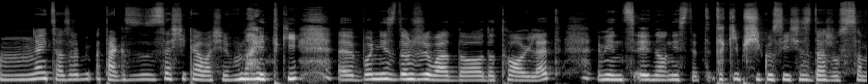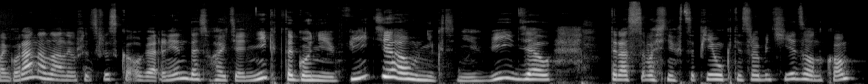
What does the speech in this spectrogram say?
Mm, No i co, zrobi... Tak, zasikała się w majtki, e, bo nie zdążyła do, do toilet, więc y, no niestety taki psikus jej się zdarzył z samego rana, no ale już jest wszystko ogarnięte. Słuchajcie, nikt tego nie widział, nikt nie widział. Teraz właśnie chcę pięknie zrobić jedzonko.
